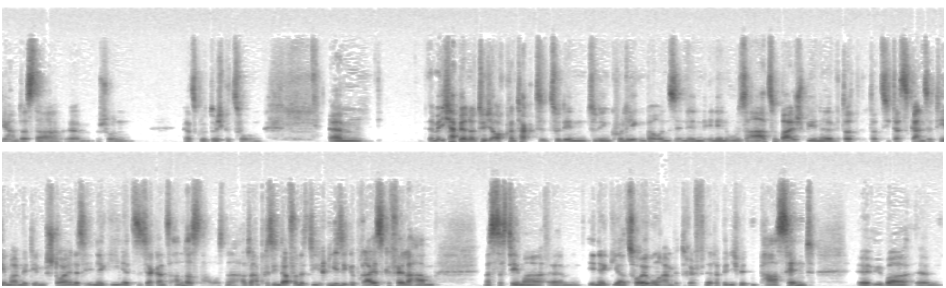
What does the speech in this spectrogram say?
die haben das da ähm, schon ganz gut durchgezogen. Ähm, ich habe ja natürlich auch Kontakt zu den, zu den Kollegen bei uns in den, in den USA zum Beispiel. Ne? Dort, dort, sieht das ganze Thema mit dem Steuern des Energienetzes ja ganz anders aus. Ne? Also abgesehen davon, dass die riesige Preisgefälle haben, was das Thema ähm, Energieerzeugung anbetrifft. Ne? Da bin ich mit ein paar Cent äh, über ähm,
